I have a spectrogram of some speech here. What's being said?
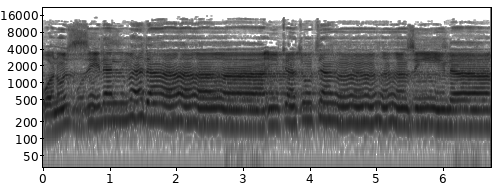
ونزل الملائكة تنزيلا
